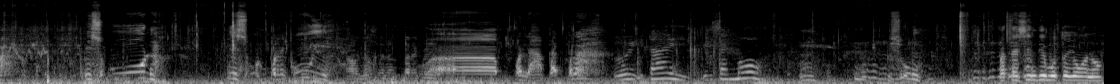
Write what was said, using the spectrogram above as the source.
Ah, Fish on. Eh. Walang para kayo. Ah, palapat pala. Uy, itay, bilisan mo. Fish on. Patay hindi mo to yung ano,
